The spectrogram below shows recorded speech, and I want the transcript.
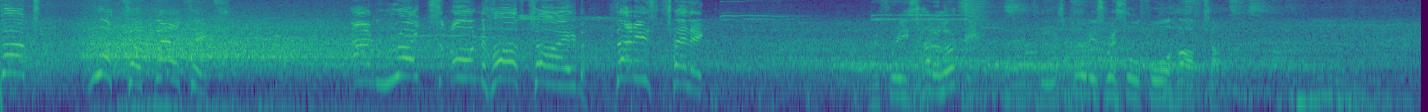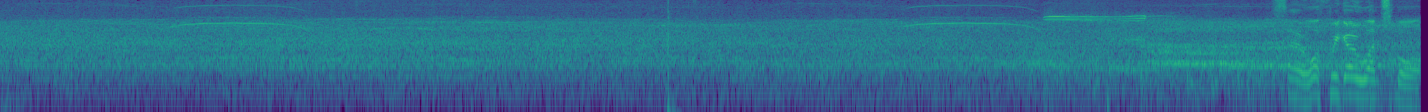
But what about it? And right on half-time, that is telling. Referee's had a look, and he's blown his whistle for half-time. So off we go once more.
